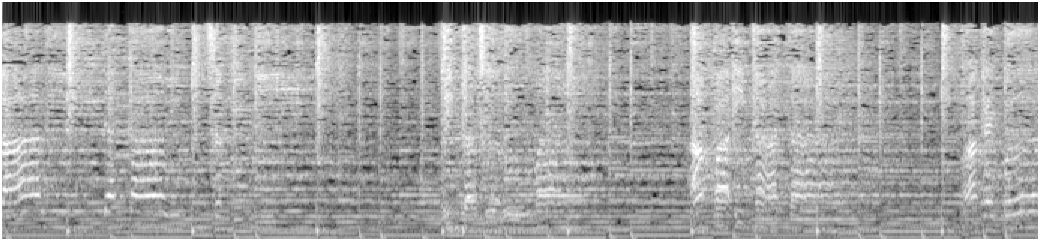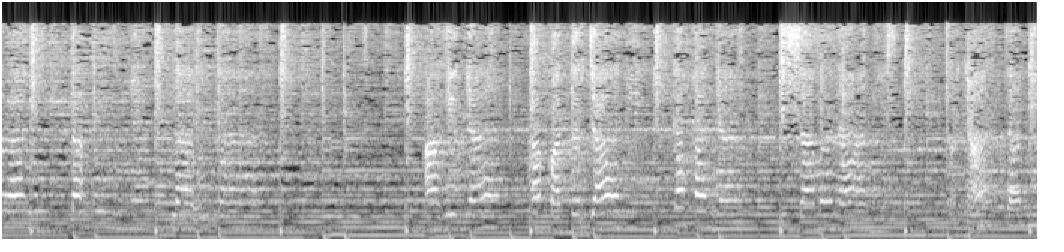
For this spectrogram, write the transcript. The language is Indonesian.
Lari dan kau sembunyi. Tinggal serumah Apa ikatan? Pakai perahu tak punya lautan. Akhirnya apa terjadi? Kau hanya bisa menangis. Ternyata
